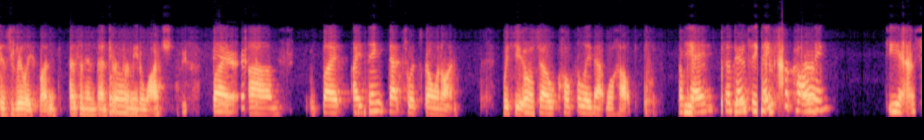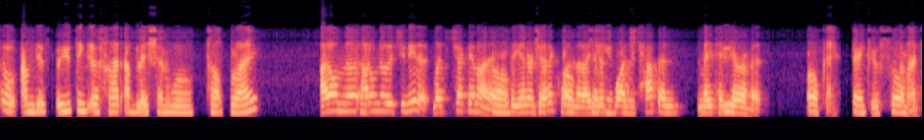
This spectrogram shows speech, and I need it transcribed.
is really fun as an inventor oh. for me to watch. But yeah. um, but I think that's what's going on with you. Oh. So hopefully that will help. Okay. Yeah. So thanks, thanks for calling. Yeah. So I'm just. Do you think a heart ablation will help, right? I don't know. I don't know that you need it. Let's check in on it. Oh, the energetic check, one oh, that I just watched happen may take yeah. care of it. Okay. Thank you so okay. much.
